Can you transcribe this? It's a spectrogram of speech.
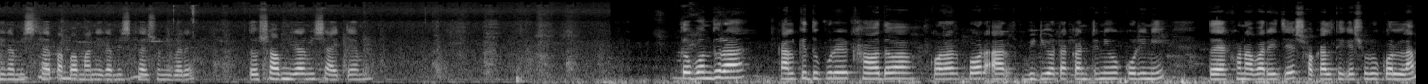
নিরামিষ খায়, পাপা মা নিরামিষ খায় শনিবারে। তো সব নিরামিষ আইটেম তো বন্ধুরা কালকে দুপুরের খাওয়া দাওয়া করার পর আর ভিডিওটা কন্টিনিউ করিনি। তো এখন আবার এই যে সকাল থেকে শুরু করলাম।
